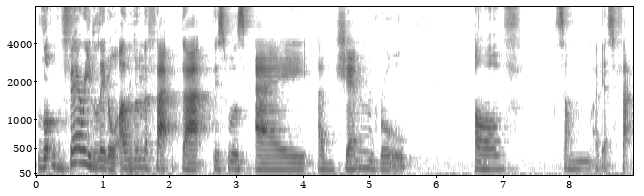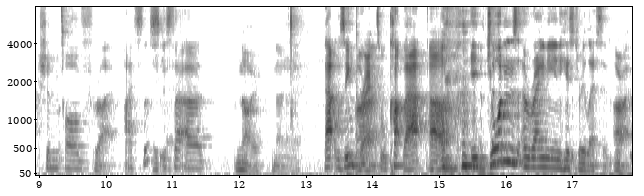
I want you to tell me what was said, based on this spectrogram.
Look, very little other than the fact that this was a a general of some, I guess, faction of right? ISIS. Is that a No, no, no, no. That was incorrect. Alright. We'll cut that. Um, Jordan's Iranian history lesson. All right.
